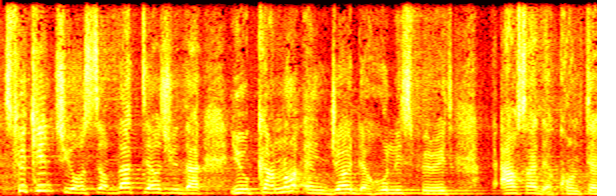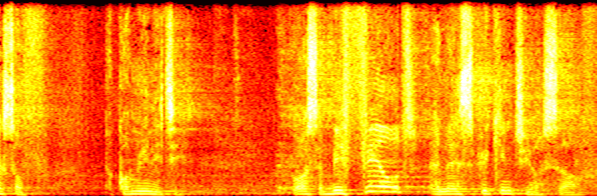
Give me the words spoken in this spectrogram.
Speaking to yourself, that tells you that you cannot enjoy the Holy Spirit outside the context of the community. Because be filled and then speaking to yourself.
